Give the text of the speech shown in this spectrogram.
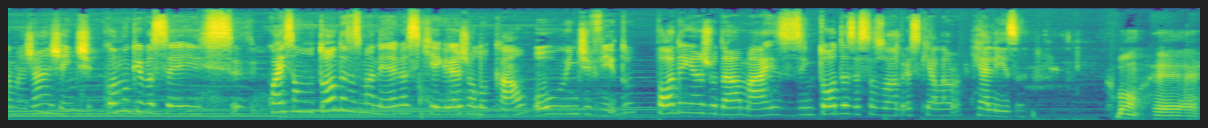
programa já, gente, como que vocês. Quais são todas as maneiras que a igreja local ou o indivíduo podem ajudar mais em todas essas obras que ela realiza? Bom, é,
